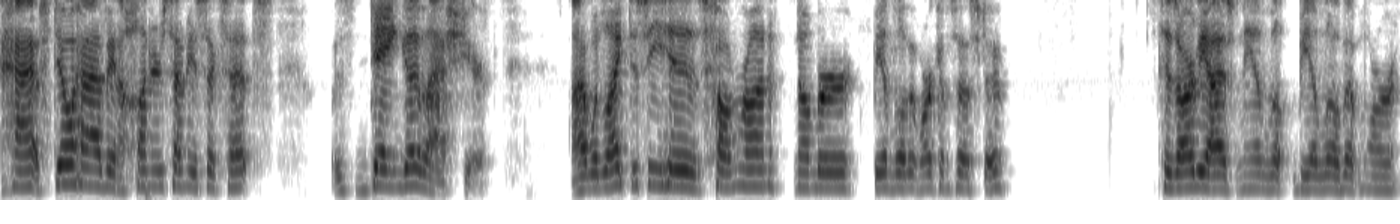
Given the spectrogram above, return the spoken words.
ha- still having 176 hits was dang good last year. I would like to see his home run number be a little bit more consistent. His RBIs need to be a little bit more, a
